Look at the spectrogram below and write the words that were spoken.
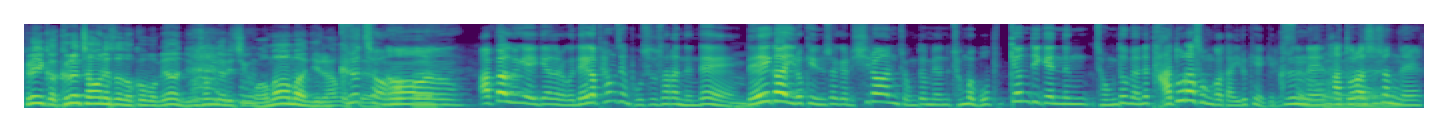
그러니까 그런 차원에서 놓고 보면 윤석열이 지금 어마어마한 일을 하고 그렇죠. 있어요. 어. 아빠 그게 얘기하더라고. 내가 평생 보수 살았는데 내가 이렇게 윤석열을 싫어하는 정도면 정말 못 견디겠는 정도면은 다 돌아선 거다 이렇게 얘기를 했어요. 그렇네. 다 네. 돌아서셨네.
